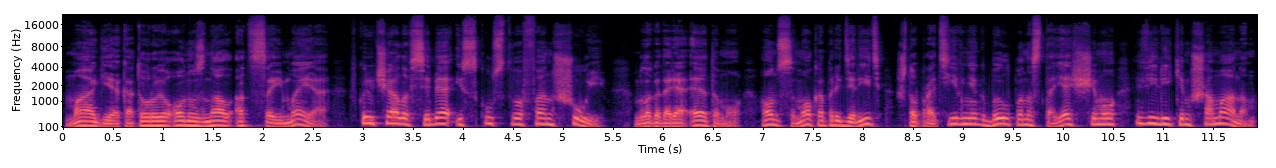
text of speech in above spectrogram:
Магия, которую он узнал от Сеймея, включала в себя искусство фэн-шуй. Благодаря этому он смог определить, что противник был по-настоящему великим шаманом,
